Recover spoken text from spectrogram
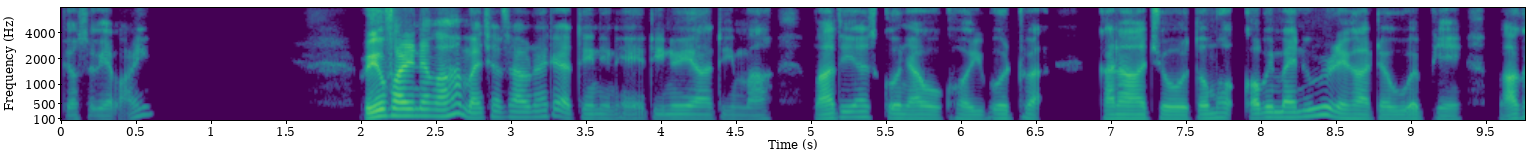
ပြောဆိုခဲ့ပါတယ်။ရီယိုဖာရီနာကမန်ချက်စတာယူနိုက်တက်အသင်းအနေနဲ့ဒီနွေရာသီမှာမာသီယက်စ်ကိုညာကိုခေါ်ယူဖို့အတွက် ဂါနာဂျိုသို့မဟုတ်ကော်ပီမိုင်နူးတွေကတအုပ်အပြင်မာဂ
